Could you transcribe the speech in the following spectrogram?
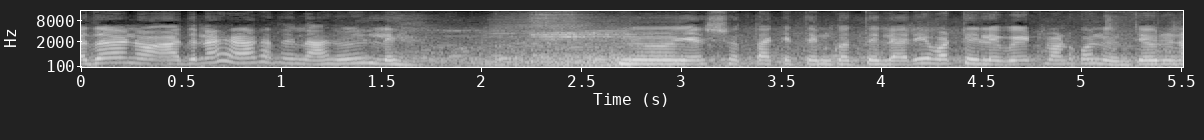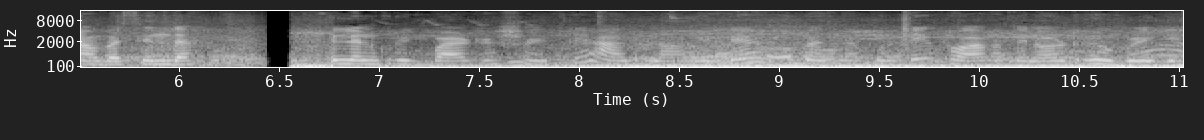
ಅದ ಅದನ್ನ ಹೇಳಕತ್ತೀನಿ. ನಾನು ಇಲ್ಲಿ. ಎಷ್ಟು ಹೊತ್ತಾಕೈತೆ ಅಂತ ಗೊತ್ತಿಲ್ಲ ರೀ ಒಟ್ಟು ಇಲ್ಲಿ ವೇಟ್ ಮಾಡ್ಕೊಂಡು ನಿಂತೇವ್ರಿ ನಾವು ಬಸ್ಸಿಂದ. ಇಲ್ಲಿ ಅನ್ಕ್ರಿ ಈಗ ಭಾಳ ರಶ್ ಐತ್ರಿ, ಆದ್ರೆ ನಾವು ಇಲ್ಲೇ ಬಸ್ನ ಕುಂತಿ ಹೋಗತ್ತೆ ನೋಡ್ರಿ ಹುಬ್ಳಿಗೆ.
